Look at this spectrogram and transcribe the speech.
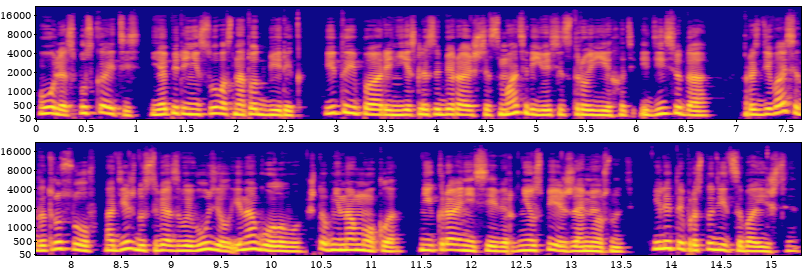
«Оля, спускайтесь, я перенесу вас на тот берег. И ты, парень, если собираешься с матерью и сестрой ехать, иди сюда. Раздевайся до трусов, одежду связывай в узел и на голову, чтобы не намокло. Не крайний север, не успеешь замерзнуть. Или ты простудиться боишься?»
